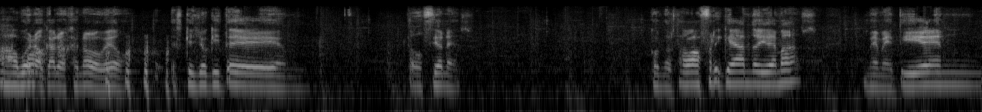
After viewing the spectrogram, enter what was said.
Ah, bueno, claro, es que no lo veo. Es que yo quité mm, opciones. Cuando estaba friqueando y demás, me metí en.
